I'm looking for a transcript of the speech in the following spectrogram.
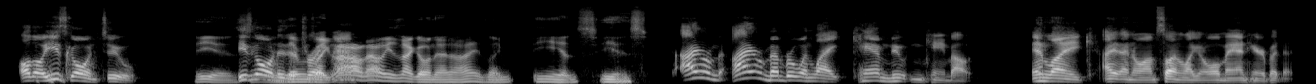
Although he's going too. He is. He's going to is. Everyone's Detroit, Like, man. oh no, he's not going that high. He's like he is. He is. I rem- I remember when like Cam Newton came out. And like I, I know I'm sounding like an old man here, but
